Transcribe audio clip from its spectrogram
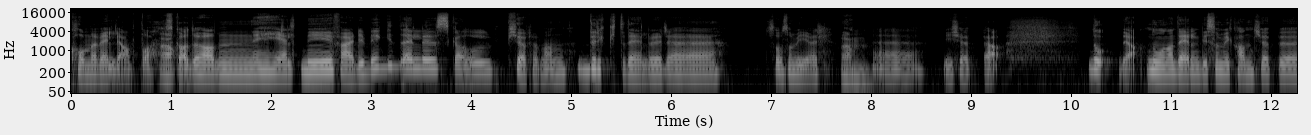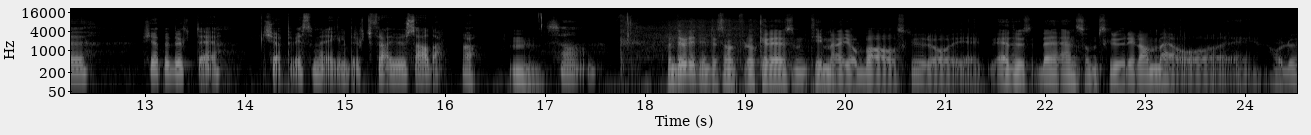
Kommer veldig an på. Ja. Skal du ha den helt ny, ferdig bygd, eller skal kjøper man brukte deler eh, sånn som vi gjør? Ja. Mm. Eh, vi kjøper, ja. No, ja. Noen av delene, de som vi kan kjøpe, kjøpe brukt, det kjøper vi som regel brukt fra USA, da. Mm. Så Men det er jo litt interessant, for dere er som teamet jobber og skrur. og Er du den en som skrur i lammet, og eh, har du,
